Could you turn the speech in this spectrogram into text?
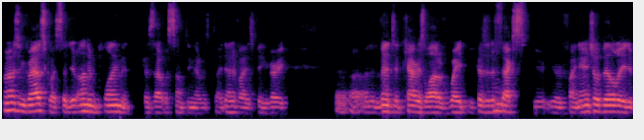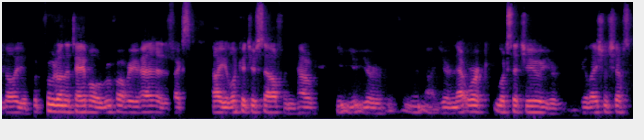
when I was in grad school, I studied unemployment because that was something that was identified as being very uh, an event that carries a lot of weight because it mm. affects your, your, financial ability, the ability to put food on the table, a roof over your head. It affects how you look at yourself and how you, your your network looks at you, your relationships.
